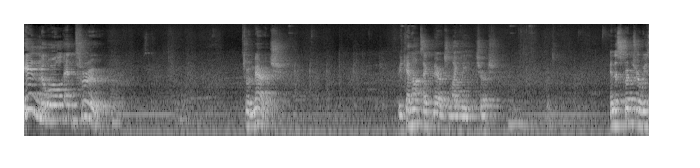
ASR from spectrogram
in the world and through. Through marriage. We cannot take marriage lightly, church. In the scripture, we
